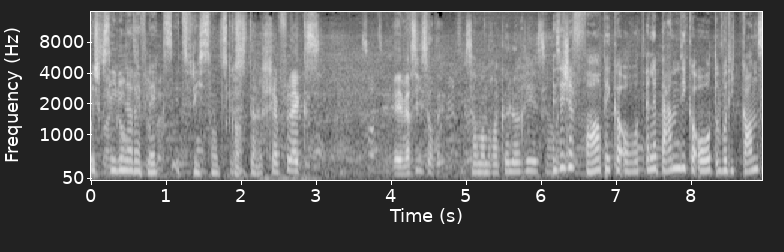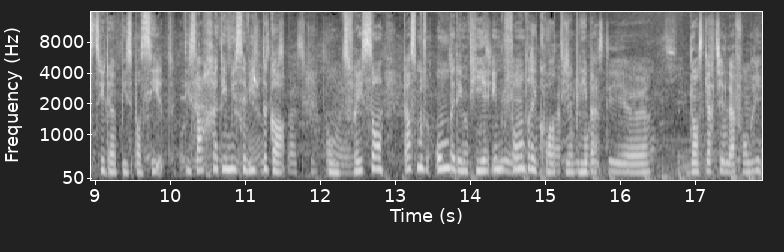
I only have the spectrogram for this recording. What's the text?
Es war wie ein Reflex, ins Frisson zu gehen. C'était un réflexe. Et Es ist ein farbiger Ort, ein lebendiger Ort, wo die ganze Zeit etwas passiert. Die Sachen die müssen weitergehen. Und das Frisson, das muss unbedingt hier im Fondre-Quartier absolument bleiben. euh, dans ce quartier de la fonderie.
